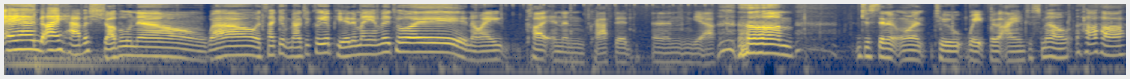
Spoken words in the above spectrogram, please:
And I have a shovel now. Wow, it's like it magically appeared in my inventory. No, I cut and then crafted. And yeah. um, just didn't want to wait for the iron to smelt. Haha.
